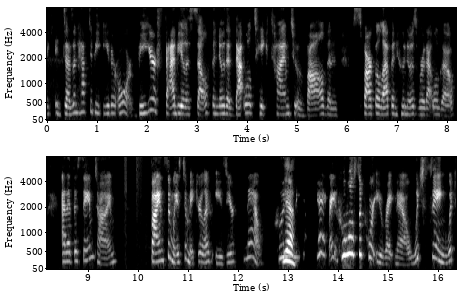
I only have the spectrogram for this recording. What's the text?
Like it doesn't have to be either or. Be your fabulous self and know that that will take time to evolve and sparkle up, and who knows where that will go. And at the same time, find some ways to make your life easier now. Who yeah. yeah, right. Who will support you right now? Which thing, which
